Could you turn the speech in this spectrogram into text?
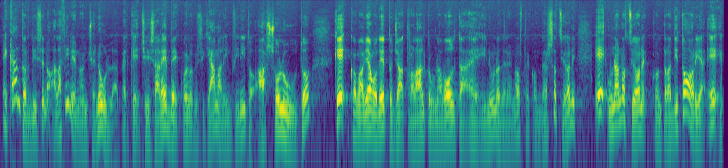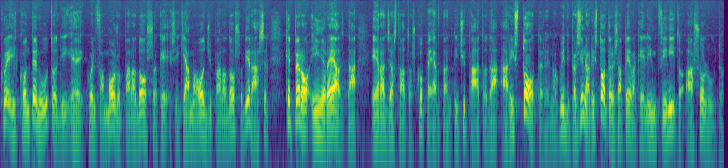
e Cantor disse no, alla fine non c'è nulla, perché ci sarebbe quello che si chiama l'infinito assoluto, che come abbiamo detto già tra l'altro una volta eh, in una delle nostre conversazioni, è una nozione contraddittoria, è il contenuto di eh, quel famoso paradosso che si chiama oggi paradosso di Russell, che però in realtà era già stato scoperto, anticipato da Aristotele. No? Quindi persino Aristotele sapeva che l'infinito assoluto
